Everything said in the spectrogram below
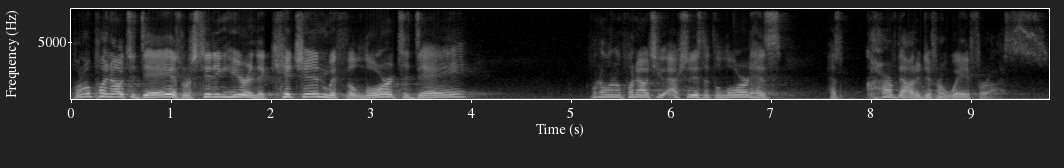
What I want to point out today, as we're sitting here in the kitchen with the Lord today, what I want to point out to you actually is that the Lord has, has carved out a different way for us.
